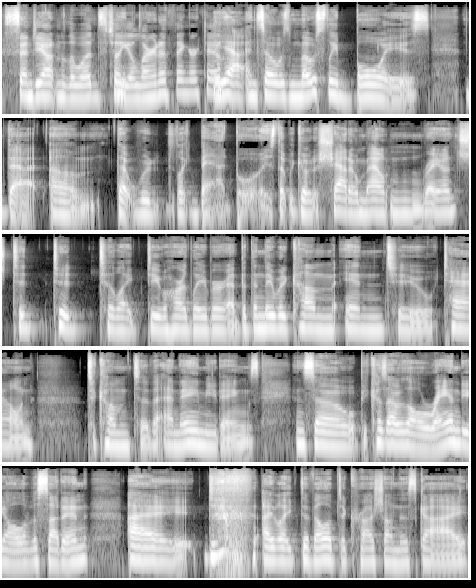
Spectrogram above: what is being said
Send you out into the woods till you learn a thing or two. Yeah, and so it was mostly boys that um that would like bad boys that would go to Shadow Mountain Ranch to to to like do hard labor, but then they would come into town to come to the NA meetings. And so because I was all randy all of a sudden, I I like developed a crush on this guy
